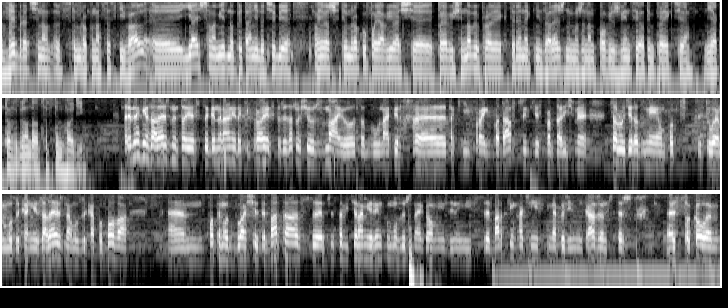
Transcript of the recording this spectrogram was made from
wybrać się na, w tym roku na festiwal. Y, ja jeszcze mam jedno pytanie do ciebie, ponieważ w tym roku pojawiła się, pojawił się nowy projekt Rynek Niezależny, może nam powiesz więcej o tym projekcie, jak to wygląda, o co w tym chodzi. Rynek Niezależny to jest generalnie taki projekt, który zaczął się już w maju. To był najpierw e, taki projekt badawczy, gdzie sprawdzaliśmy, co ludzie rozumieją pod tytułem muzyka niezależna, muzyka popowa. Em, Potem odbyła się debata z przedstawicielami rynku muzycznego, innymi z Bartkiem Hacińskim jako dziennikarzem, czy też e, z Sokołem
